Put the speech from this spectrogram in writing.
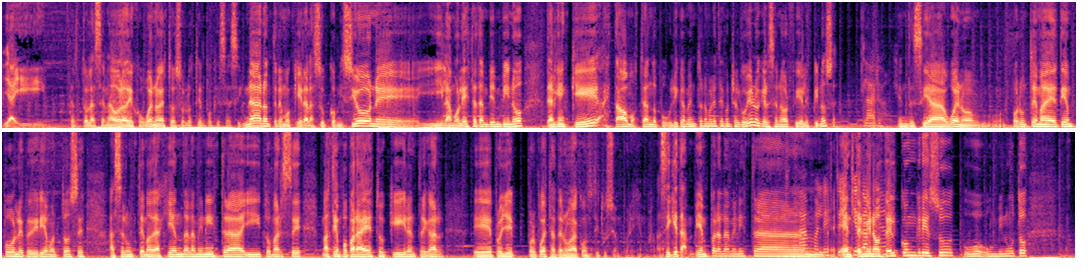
Y ahí saltó la senadora, dijo, bueno, estos son los tiempos que se asignaron, tenemos que ir a las subcomisiones, y la molestia también vino de alguien que ha estado mostrando públicamente una molestia contra el gobierno, que es el senador Fidel Espinosa Claro. quien decía, bueno, por un tema de tiempo le pediríamos entonces hacer un tema de agenda a la ministra y tomarse más tiempo para esto que ir a entregar eh, propuestas de nueva constitución, por ejemplo. Así que también para la ministra, Ah, en términos también- del Congreso, hubo un minuto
